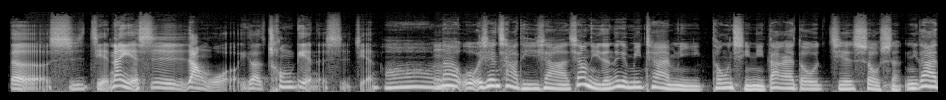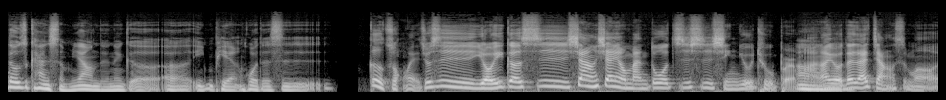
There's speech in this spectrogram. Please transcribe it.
的时间。那也是让我一个充电的时间。哦，那我先岔题一下，像你的那个 me time，你通勤，你大概都接受什？你大概都是看什么样的那个呃影片，或者是各种？哎，就是有一个是像现在有蛮多知识型 YouTuber 嘛，那有的在讲什么。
